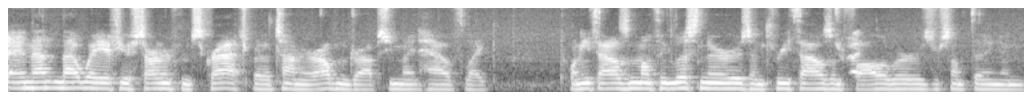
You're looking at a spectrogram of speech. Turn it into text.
and that that way, if you're starting from scratch, by the time your album drops, you might have like twenty thousand monthly listeners and three thousand Right. followers or something, and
